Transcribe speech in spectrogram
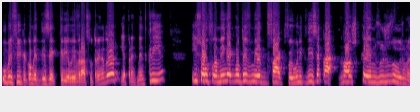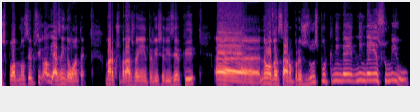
O Benfica com medo de dizer que queria livrar-se do treinador, e aparentemente queria. E só o Flamengo é que não teve medo, de facto. Foi o único que disse, é pá, nós queremos o Jesus, mas pode não ser possível. Aliás, ainda ontem, Marcos Braz veio em entrevista dizer que uh, não avançaram para Jesus porque ninguém, ninguém assumiu.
